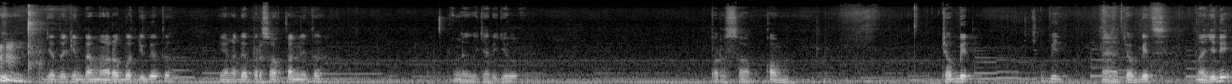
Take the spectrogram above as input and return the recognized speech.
jatuh cinta sama robot juga tuh yang ada persokan itu nggak gue cari dulu persokom cobit Cobit. Nah, Chobits. Nah, jadi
